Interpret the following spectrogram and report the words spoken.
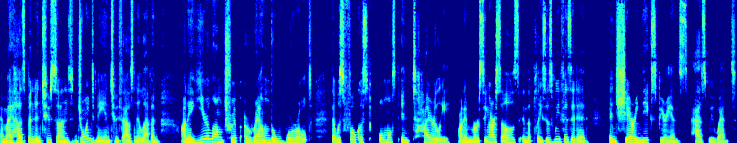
and my husband and two sons joined me in 2011 on a year long trip around the world that was focused almost entirely on immersing ourselves in the places we visited and sharing the experience as we went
